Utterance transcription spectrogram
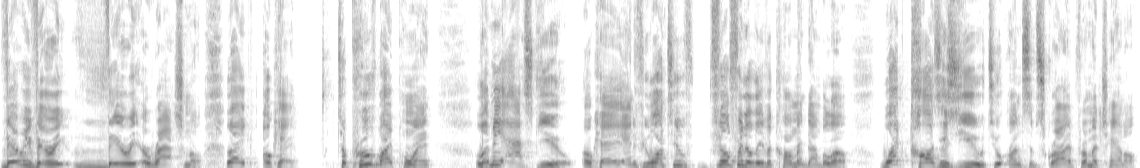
Very, very, very irrational. Like, okay, to prove my point, let me ask you, okay? And if you want to, feel free to leave a comment down below. What causes you to unsubscribe from a channel,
